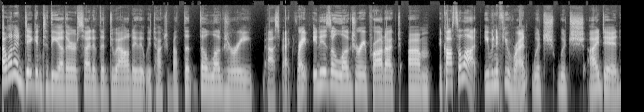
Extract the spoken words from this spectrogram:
I want to dig into the other side of the duality that we talked about, the the luxury aspect, right? It is a luxury product. Um, it costs a lot, even if you rent, which which I did.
